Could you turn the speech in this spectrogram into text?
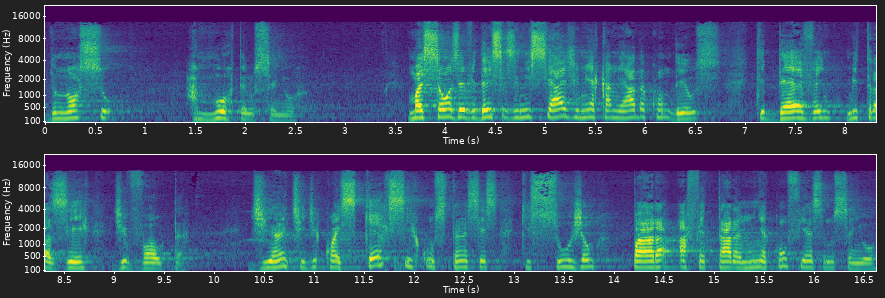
Do nosso amor pelo Senhor. Mas são as evidências iniciais de minha caminhada com Deus que devem me trazer de volta diante de quaisquer circunstâncias que surjam para afetar a minha confiança no Senhor.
